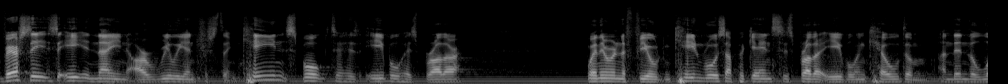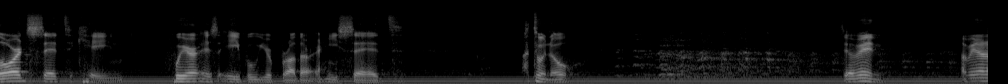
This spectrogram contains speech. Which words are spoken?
Verses 8 and 9 are really interesting. Cain spoke to his Abel, his brother, when they were in the field, and Cain rose up against his brother Abel and killed him. And then the Lord said to Cain, Where is Abel, your brother? And he said, I don't know. Do you know what I mean? I mean, in,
